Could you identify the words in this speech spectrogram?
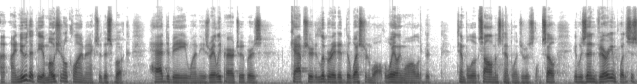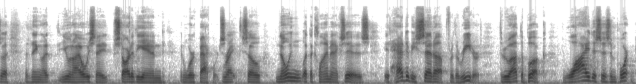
I- I knew that the emotional climax of this book had to be when the Israeli paratroopers captured and liberated the Western Wall, the Wailing Wall of the Temple of Solomon's Temple in Jerusalem. So it was then very important. This is a, a thing that you and I always say: start at the end and work backwards. Right. So knowing what the climax is, it had to be set up for the reader throughout the book why this is important.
